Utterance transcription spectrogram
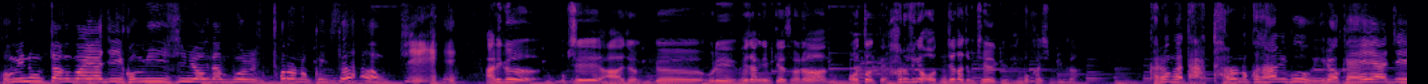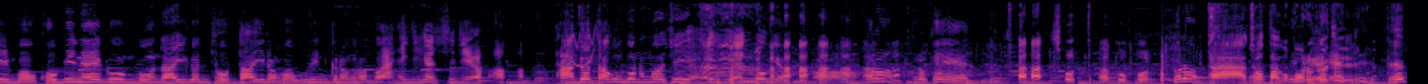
고민 없다고 봐야지. 고민 있으면 여기다 뭘 털어놓고 있어? 없지. 아니 그 혹시 아 좀 그 우리 회장님께서는 어떤 때 하루 중에 언제가 좀 제일 행복하십니까? 그런 거 다 털어놓고 살고 이렇게 해야지 뭐 고민하고 뭐 나 이건 좋다 이런 거 우린 그런 거뭐 하기가 싫어. 다 좋다고 보는 것이 행- 행복이야. 그럼 그렇게 해야지. 다 좋다고 버 그럼 다 좋다고 버는 거지. 됐-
